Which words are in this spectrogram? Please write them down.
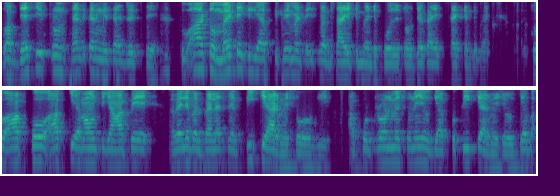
तो आप जैसे ही ट्रोन सेंड करेंगे इस एड्रेस पे तो ऑटोमेटिकली आपकी पेमेंट इस वेबसाइट में डिपॉजिट हो जाएगा एक सेकंड में। तो आपको आपकी अमाउंट यहाँ पे अवेलेबल बैलेंस में पी में शो होगी। आपको ट्रोन में शो नहीं होगी, आपको पी के आर में शो होगी। अब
